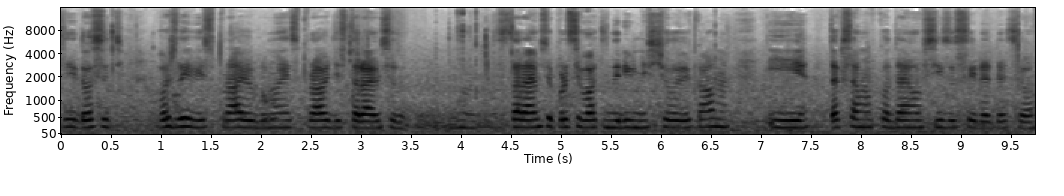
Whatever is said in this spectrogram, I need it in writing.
цій досить важливій справі, бо ми справді стараємося, стараємося працювати на рівні з чоловіками і так само вкладаємо всі зусилля для цього.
